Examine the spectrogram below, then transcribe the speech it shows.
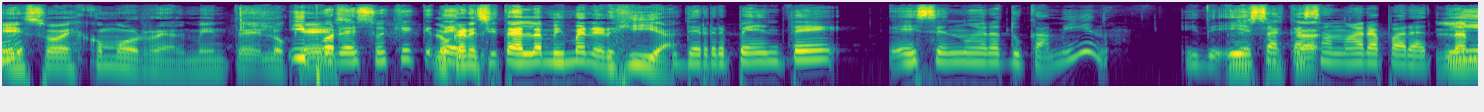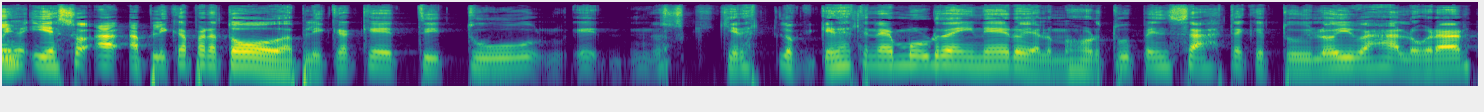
Eso es como realmente lo que y por eso es que Lo de, que necesitas es la misma energía. de repente ese no era tu camino. Y, de- y esa casa no era para ti. Misma- y eso a- aplica para todo, aplica que ti- tú eh, quieres, lo que quieres es tener de dinero y a lo mejor tú pensaste que tú lo ibas a lograr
